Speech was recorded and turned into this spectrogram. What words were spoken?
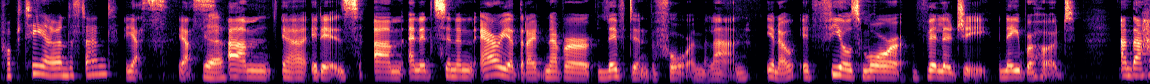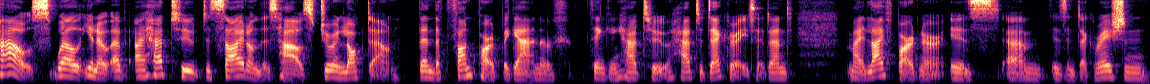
property, I understand. Yes, yes. Yeah. Um, yeah it is. Um, and it's in an area that I'd never lived in before in Milan. You know, it feels more villagey, neighborhood. And the house, well, you know, I, I had to decide on this house during lockdown. Then the fun part began of thinking how to how to decorate it. And my life partner is um, is in decoration,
